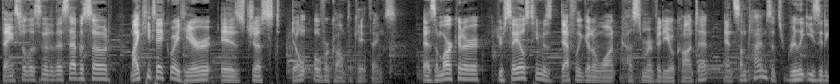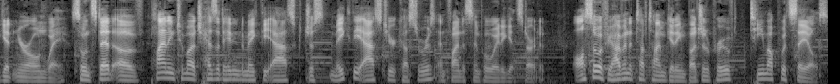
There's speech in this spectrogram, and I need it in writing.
Thanks for listening to this episode. My key takeaway here is just don't overcomplicate things. As a marketer, your sales team is definitely going to want customer video content, and sometimes it's really easy to get in your own way. So instead of planning too much, hesitating to make the ask, just make the ask to your customers and find a simple way to get started. Also, if you're having a tough time getting budget approved, team up with sales.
